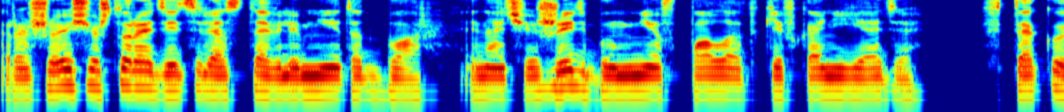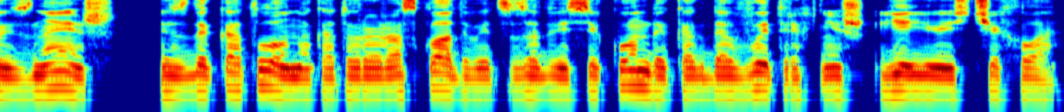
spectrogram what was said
Хорошо еще, что родители оставили мне этот бар, иначе жить бы мне в палатке в Каньяде. В такой, знаешь, из декатлона, который раскладывается за две секунды, когда вытряхнешь ее из чехла.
